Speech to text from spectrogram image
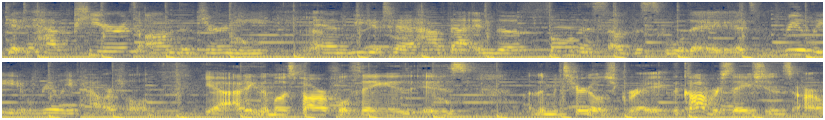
get to have peers on the journey, and we get to have that in the fullness of the school day. It's really, really powerful. Yeah, I think the most powerful thing is, is the material is great. The conversations are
